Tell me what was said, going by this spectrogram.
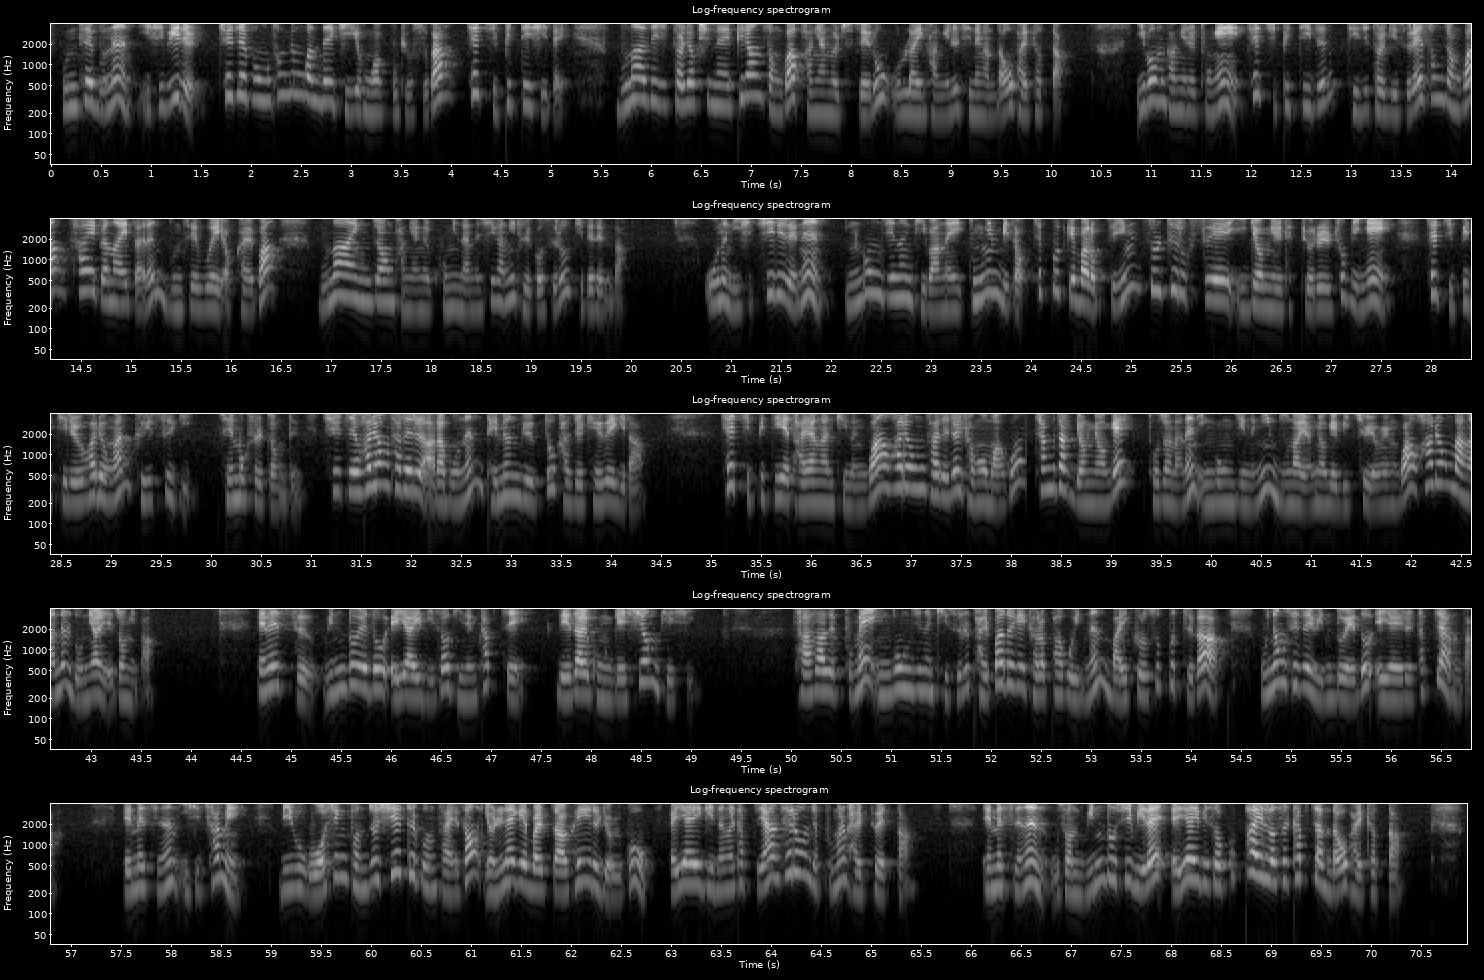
문체부는 21일 최재봉 성균관대 기계공학부 교수가 챗 GPT 시대 문화 디지털 혁신의 필연성과 방향을 주제로 온라인 강의를 진행한다고 밝혔다. 이번 강의를 통해 챗 GPT 등 디지털 기술의 성장과 사회 변화에 따른 문체부의 역할과 문화행정 방향을 고민하는 시간이 될 것으로 기대된다. 오는 27일에는 인공지능 기반의 국민비서 챗봇 개발 업체인 솔트룩스의 이경일 대표를 초빙해 챗 GPT를 활용한 글쓰기, 제목 설정 등 실제 활용 사례를 알아보는 대면 교육도 가질 계획이다. 챗 GPT의 다양한 기능과 활용 사례를 경험하고 창작 영역에 도전하는 인공지능이 문화 영역에 미칠 영향과 활용 방안을 논의할 예정이다. MS 윈도에도 AI 비서 기능 탑재, 4달 공개 시험 개시. 자사 제품에 인공지능 기술을 발빠르게 결합하고 있는 마이크로소프트가 운영체제 윈도에도 AI를 탑재한다. MS는 23일 미국 워싱턴주 시애틀 본사에서 연례 개발자 회의를 열고 AI 기능을 탑재한 새로운 제품을 발표했다. MS는 우선 윈도 11에 AI 비서 코파일럿을 탑재한다고 밝혔다.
